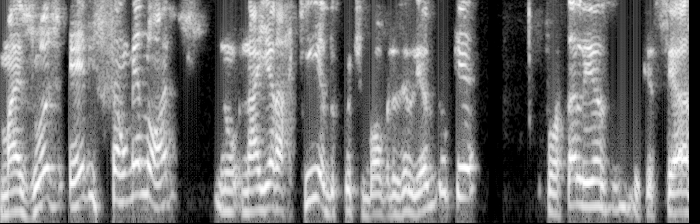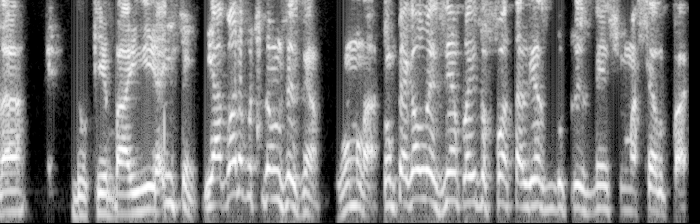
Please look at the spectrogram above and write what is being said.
Mas hoje eles são menores no, na hierarquia do futebol brasileiro do que Fortaleza, do que Ceará, do que Bahia, enfim. E agora eu vou te dar uns exemplos. Vamos lá. Vamos pegar o exemplo aí do Fortaleza do presidente Marcelo Paz.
